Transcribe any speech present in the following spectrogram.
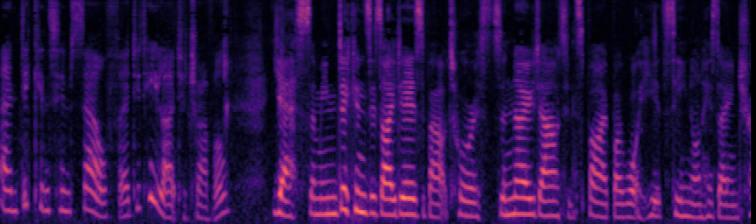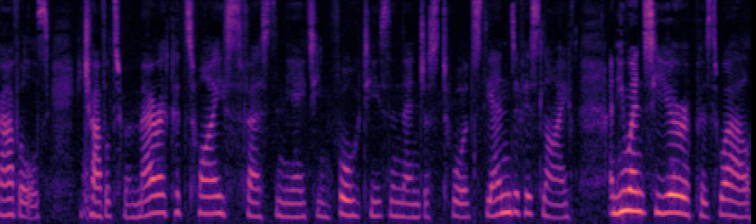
And Dickens himself, uh, did he like to travel? Yes, I mean, Dickens's ideas about tourists are no doubt inspired by what he had seen on his own travels. He travelled to America twice, first in the 1840s and then just towards the end of his life, and he went to Europe as well.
